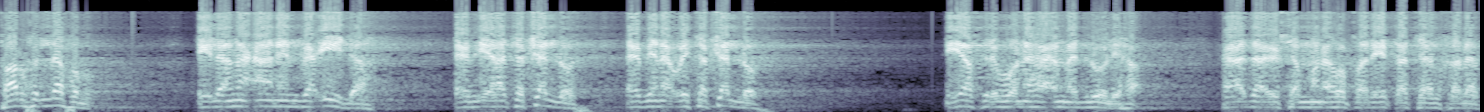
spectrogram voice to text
صرف اللفظ إلى معان بعيدة فيها تكلف بنوع تكلف. يصرفونها عن مدلولها. هذا يسمونه طريقة الخلف.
